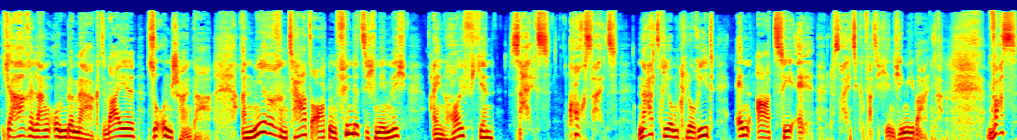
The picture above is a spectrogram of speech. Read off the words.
Jahrelang unbemerkt, weil so unscheinbar. An mehreren Tatorten findet sich nämlich ein Häufchen Salz. Kochsalz. Natriumchlorid NaCl. Das Einzige, was ich in Chemie behalten habe. Was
